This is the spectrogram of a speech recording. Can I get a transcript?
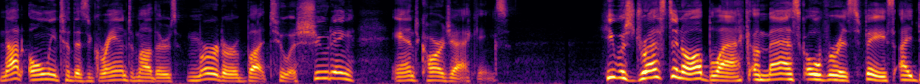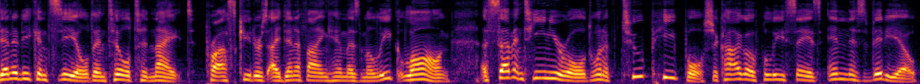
not only to this grandmother's murder, but to a shooting and carjackings. He was dressed in all black, a mask over his face, identity concealed until tonight. Prosecutors identifying him as Malique Long, a 17 year old, one of two people Chicago police say is in this video.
